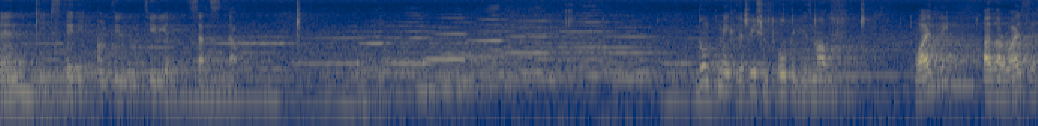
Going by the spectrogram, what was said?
and keep steady until the material sets down. Don't make the patient open his mouth widely, otherwise the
